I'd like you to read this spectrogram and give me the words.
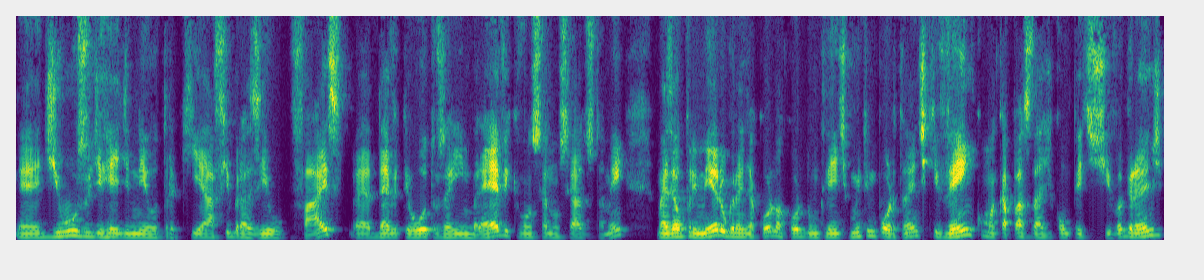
é, de uso de rede neutra que a Fibrasil faz. É, deve ter outros aí em breve que vão ser anunciados também, mas é o primeiro grande acordo, um acordo de um cliente muito importante que vem com uma capacidade competitiva grande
